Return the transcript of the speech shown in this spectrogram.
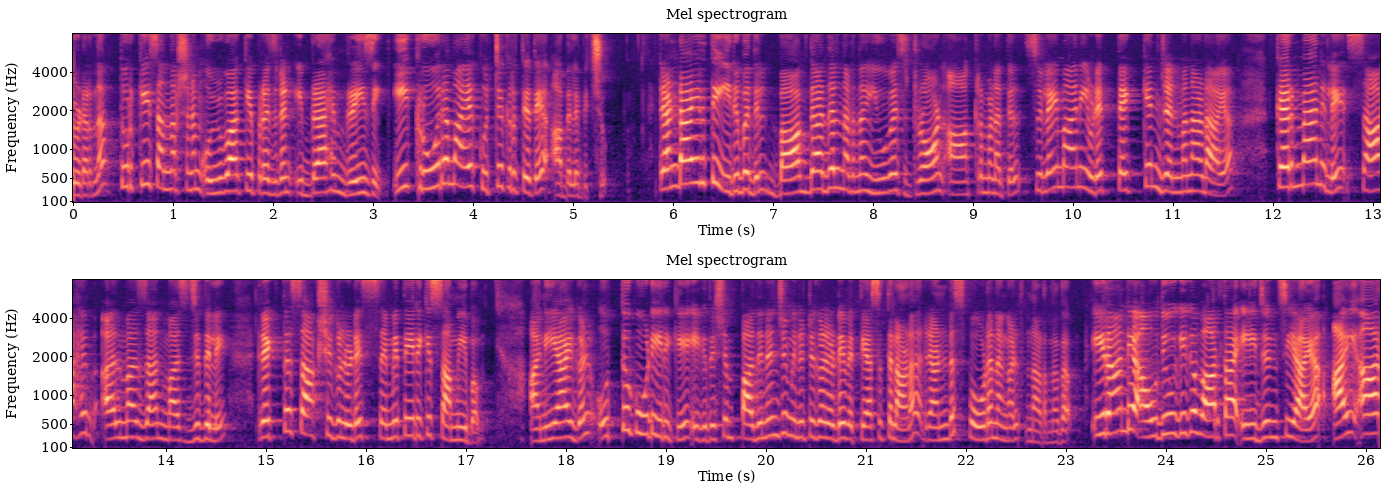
തുടർന്ന് തുർക്കി സന്ദർശനം ഒഴിവാക്കിയ പ്രസിഡന്റ് ഇബ്രാഹിം റെയ്സി ഈ ക്രൂരമായ കുറ്റകൃത്യത്തെ അപലപിച്ചു. രണ്ടായിരത്തി ഇരുപതിൽ ബാഗ്ദാദിൽ നടന്ന യു എസ് ഡ്രോൺ ആക്രമണത്തിൽ സുലൈമാനിയുടെ തെക്കൻ ജന്മനാടായ കെർമാനിലെ സാഹിബ് അൽമസാൻ മസ്ജിദിലെ രക്തസാക്ഷികളുടെ സെമിത്തേരിക്ക് സമീപം. അനുയായികൾ ഒത്തുകൂടിയിരിക്കെ ഏകദേശം പതിനഞ്ച് മിനിറ്റുകളുടെ വ്യത്യാസത്തിലാണ് രണ്ട് സ്ഫോടനങ്ങൾ നടന്നത്. ഇറാന്റെ ഔദ്യോഗിക വാർത്താ ഏജൻസിയായ ഐ ആർ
